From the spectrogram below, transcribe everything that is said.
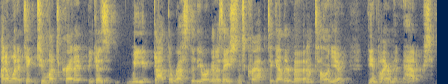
I don't want to take too much credit because we got the rest of the organization's crap together, but I'm telling you, the environment matters.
